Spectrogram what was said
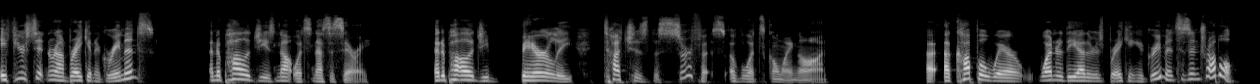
if you're sitting around breaking agreements, an apology is not what's necessary. An apology barely touches the surface of what's going on. A, a couple where one or the other is breaking agreements is in trouble.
